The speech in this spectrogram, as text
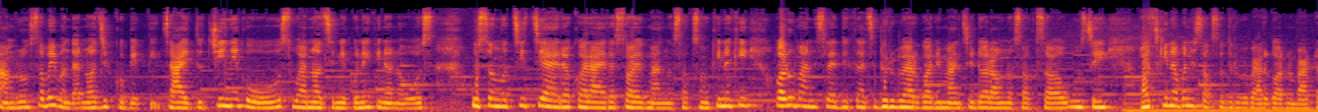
हाम्रो सबैभन्दा नजिकको व्यक्ति चाहे त्यो चिनेको होस् वा नचिनेको नै किन नहोस् उसँग चिच्याएर कराएर सहयोग माग्न सक्छौँ। किनकि अरू मानिसलाई देख्दा चाहिँ दुर्व्यवहार गर्ने मान्छे डराउन सक्छ ऊ चाहिँ हच्किन पनि सक्छ दुर्व्यवहार गर्नबाट।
